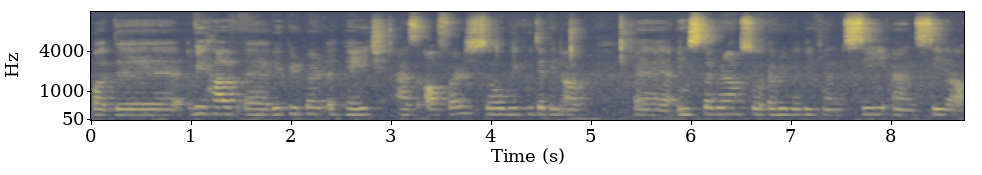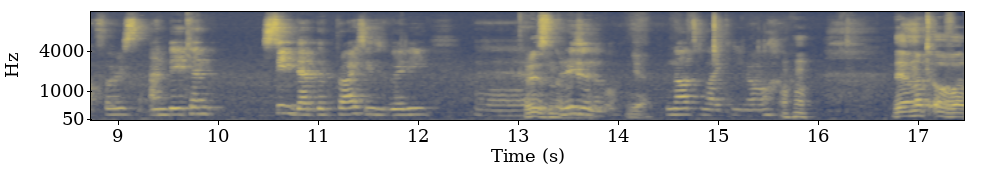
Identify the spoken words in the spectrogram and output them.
but the, we have uh, we prepared a page as offers so we put it in our uh, instagram so everybody can see and see the offers and they can see that the price is very uh, Reasonable. reasonable Yeah. not like you know Mhm. They are not over.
